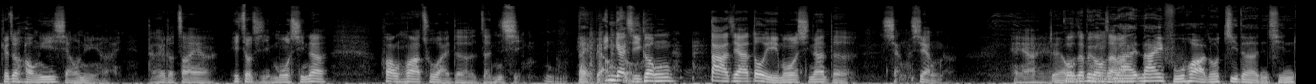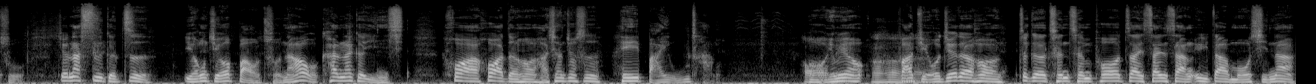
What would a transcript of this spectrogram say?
叫做《红衣小女孩》，大家都知啊，伊就是模型啊。幻化出来的人形，代表。应该提供大家都以模型那的想象了。哎呀，对，我那那一幅画都记得很清楚，就那四个字“永久保存”。然后我看那个影画画的哈，好像就是黑白无常。哦，有没有发觉？我觉得哈，这个陈澄波在山上遇到模型那，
